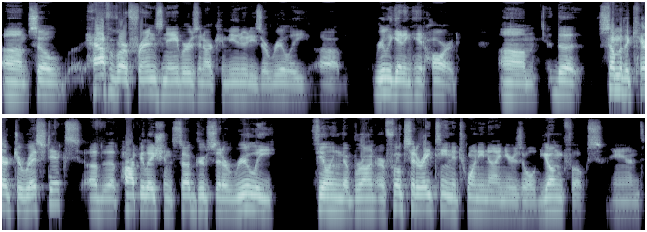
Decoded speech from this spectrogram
Um, so half of our friends, neighbors, and our communities are really uh, really getting hit hard. Um, the some of the characteristics of the population subgroups that are really feeling the brunt are folks that are 18 to 29 years old, young folks, and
